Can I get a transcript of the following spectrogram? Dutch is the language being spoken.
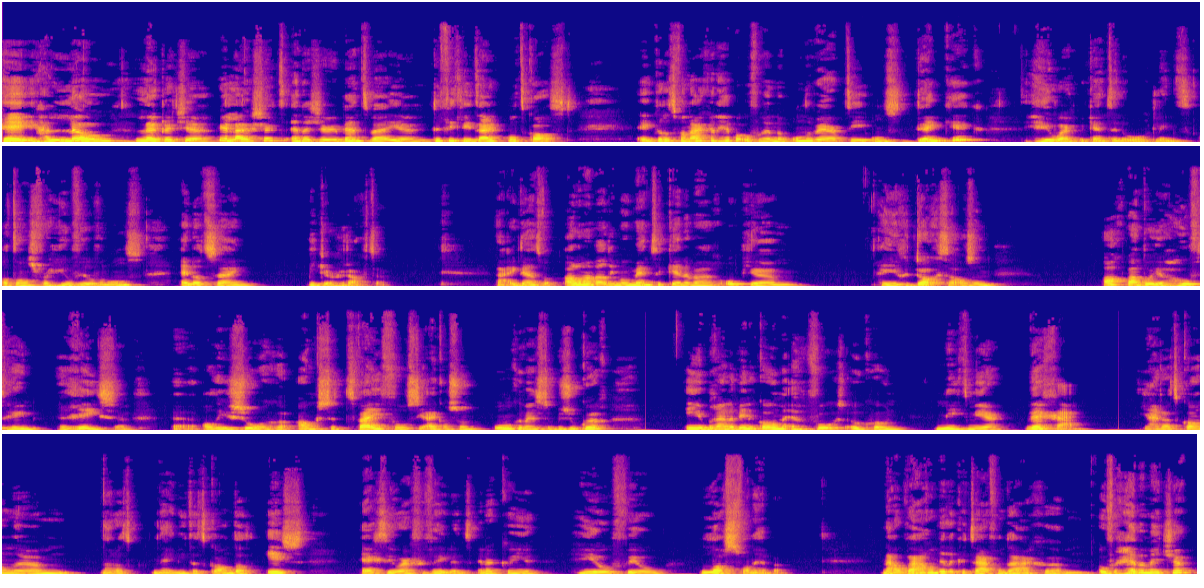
Hey, hallo! Leuk dat je weer luistert en dat je weer bent bij uh, de Vitaliteit Podcast. Ik wil het vandaag gaan hebben over een onderwerp die ons, denk ik, heel erg bekend in de oren klinkt. Althans voor heel veel van ons. En dat zijn piekergedachten. Nou, ik denk dat we allemaal wel die momenten kennen waarop je je gedachten als een achtbaan door je hoofd heen racen. Uh, al die zorgen, angsten, twijfels, die eigenlijk als zo'n ongewenste bezoeker in je brein naar binnen komen en vervolgens ook gewoon niet meer weggaan. Ja, dat kan, um, nou dat, nee, niet dat kan, dat is echt heel erg vervelend. En daar kun je heel veel last van hebben. Nou, waarom wil ik het daar vandaag um, over hebben met je?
